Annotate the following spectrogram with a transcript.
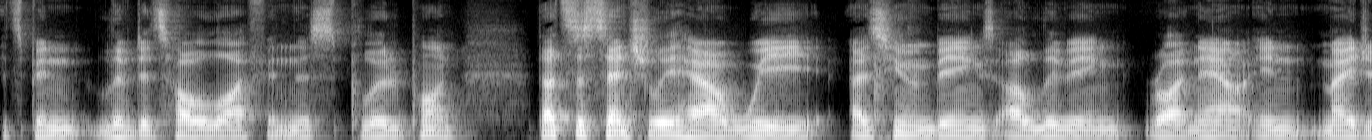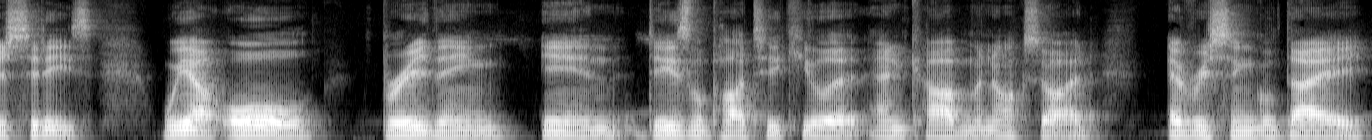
it's been lived its whole life in this polluted pond. That's essentially how we as human beings are living right now in major cities. We are all breathing in diesel particulate and carbon monoxide every single day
